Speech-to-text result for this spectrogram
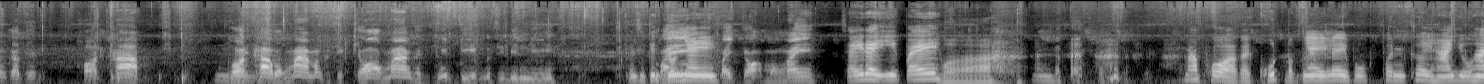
ำก็สิถอดคราบถอดคราบออกมามันก็สิเจาะออกมาก็สิมีปีกมันสิบินหนีมันสิเป็นตัวใหญ่ไปเจาะหมองไม้ใส่ได้อีกไป ว้าอืมมาพ่อก็ขุดบักใหญ่เลยผู้เพิ่นเคยหาอยู่หา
